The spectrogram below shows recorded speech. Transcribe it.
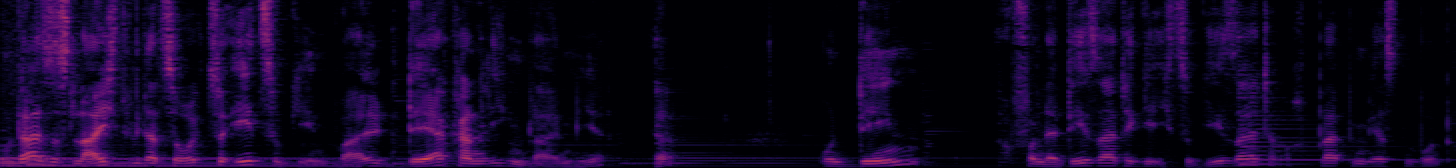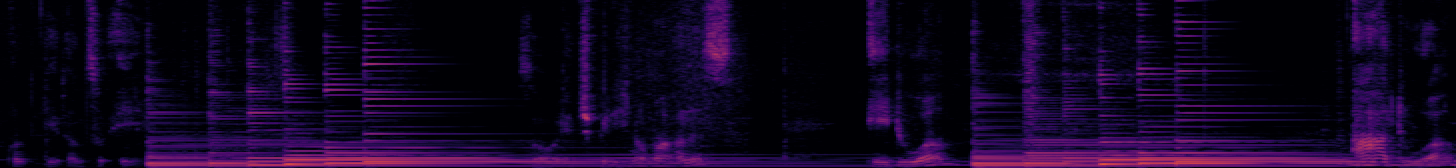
Und da ist es leicht, wieder zurück zu E zu gehen, weil der kann liegen bleiben hier. Ja? Und den von der D-Seite gehe ich zur G-Seite, auch bleibe im ersten Bund und gehe dann zu E. E-Dur, A-Dur,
